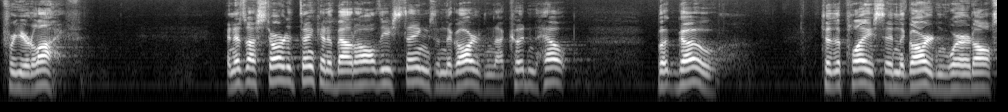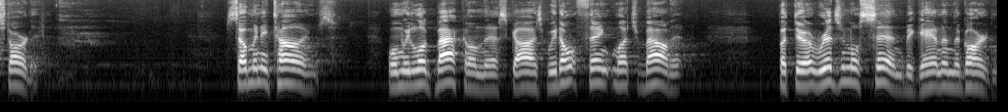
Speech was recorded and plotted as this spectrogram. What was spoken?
for your life. And as I started thinking about all these things in the garden, I couldn't help but go to the place in the garden where it all started. So many times when we look back on this, guys, we don't think much about it, but the original sin began in the garden.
